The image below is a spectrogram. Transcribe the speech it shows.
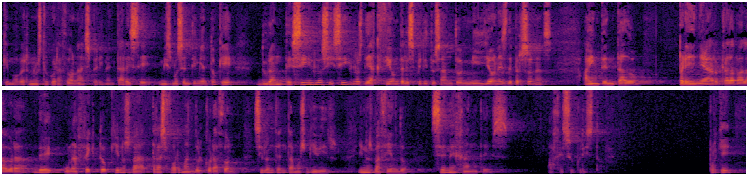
que mover nuestro corazón a experimentar ese mismo sentimiento que durante siglos y siglos de acción del Espíritu Santo en millones de personas ha intentado preñar cada palabra de un afecto que nos va transformando el corazón si lo intentamos vivir y nos va haciendo semejantes a Jesucristo. Porque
